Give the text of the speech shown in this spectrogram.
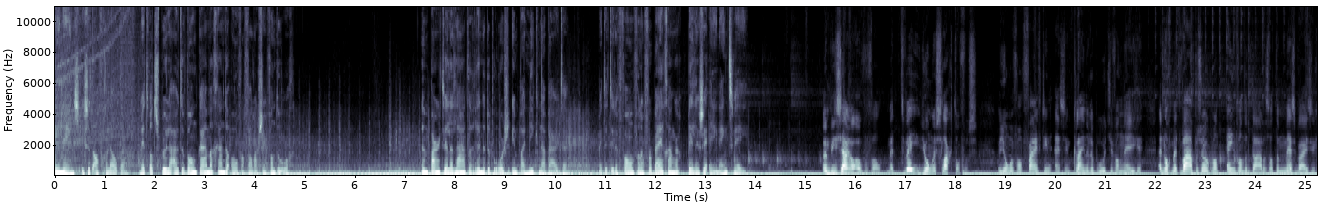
Ineens is het afgelopen. Met wat spullen uit de woonkamer gaan de overvallers er vandoor. Een paar tellen later rennen de broers in paniek naar buiten. Met de telefoon van een voorbijganger bellen ze 112. Een bizarre overval met twee jonge slachtoffers. Een jongen van 15 en zijn kleinere broertje van 9. En nog met wapens ook, want een van de daders had een mes bij zich.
